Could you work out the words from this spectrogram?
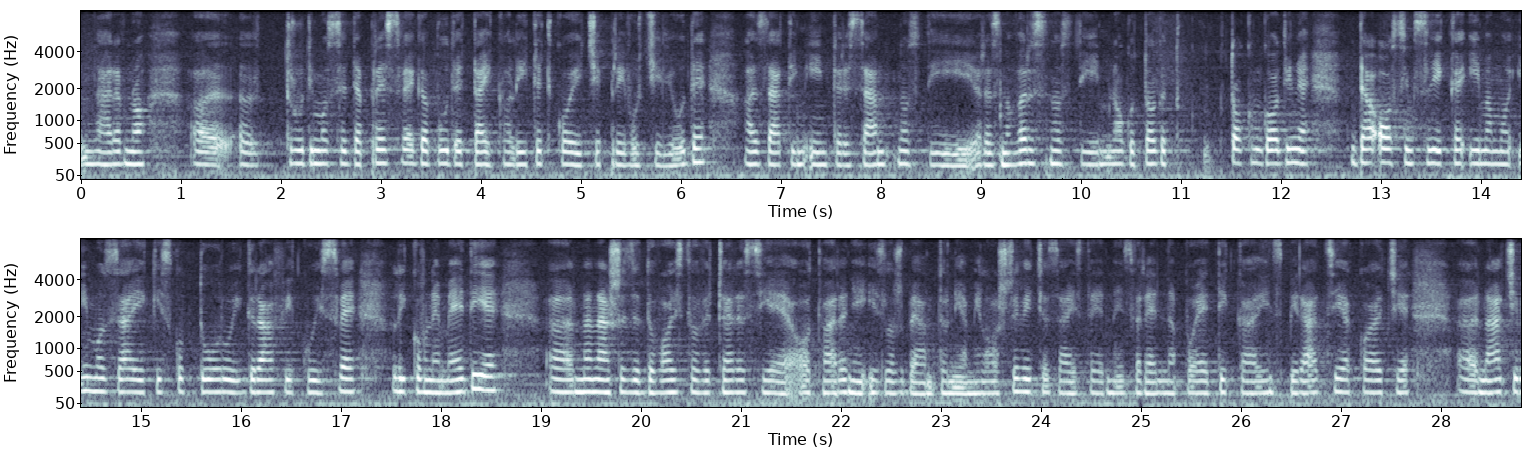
Naravno, trudimo se da pre svega bude taj kvalitet koji će privući ljude, a zatim i interesantnost i raznovrsnost i mnogo toga tokom godine da osim slika imamo i mozaik i skulpturu i grafiku i sve likovne medije. Na naše zadovoljstvo večeras je otvaranje izložbe Antonija Miloševića, zaista jedna izvredna poetika, inspiracija koja će naći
